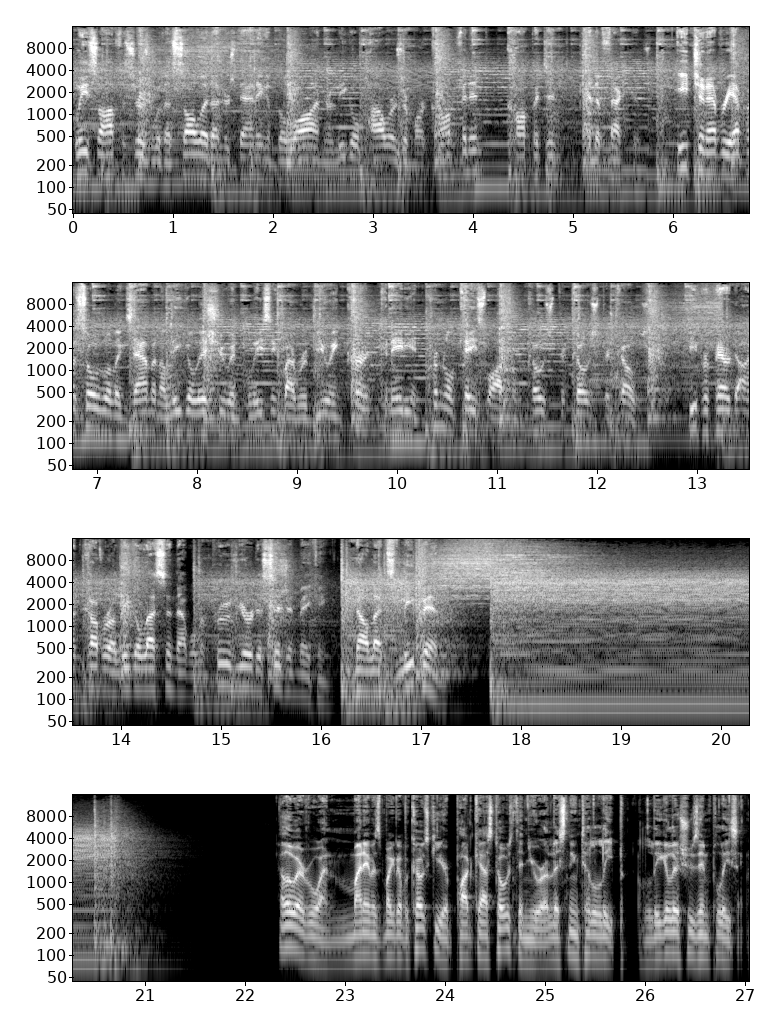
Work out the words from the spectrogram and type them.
Police officers with a solid understanding of the law and their legal powers are more confident, competent, and effective. Each and every episode will examine a legal issue in policing by reviewing current Canadian criminal case law from coast to coast to coast. Be prepared to uncover a legal lesson that will improve your decision making. Now let's leap in. Hello, everyone. My name is Mike Nowakowski, your podcast host, and you are listening to Leap Legal Issues in Policing.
